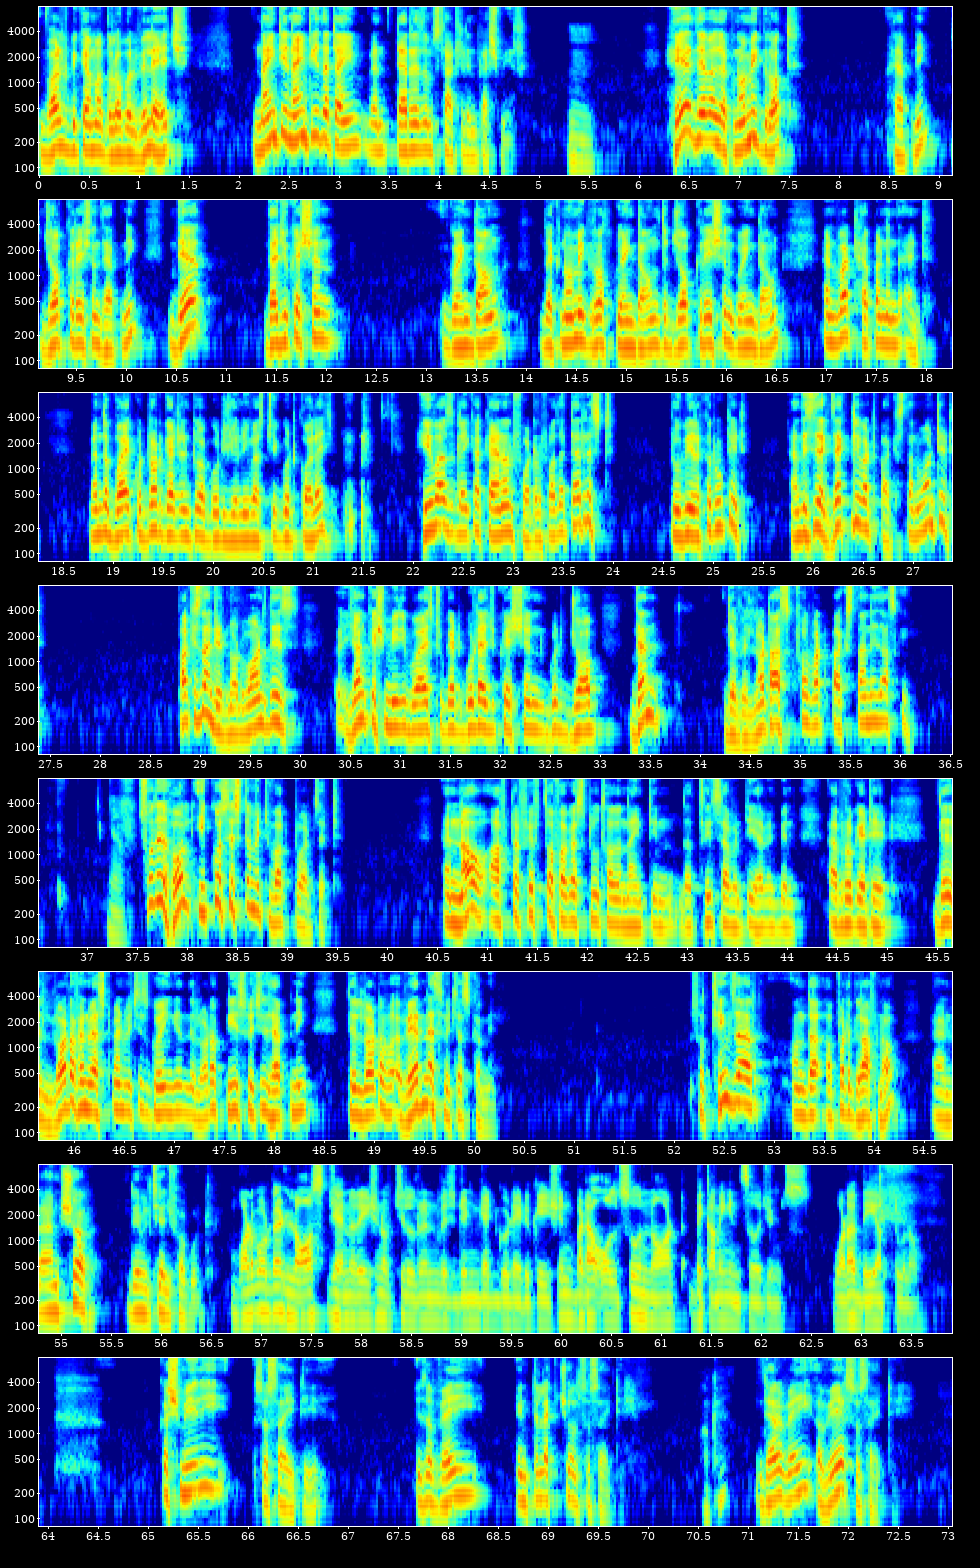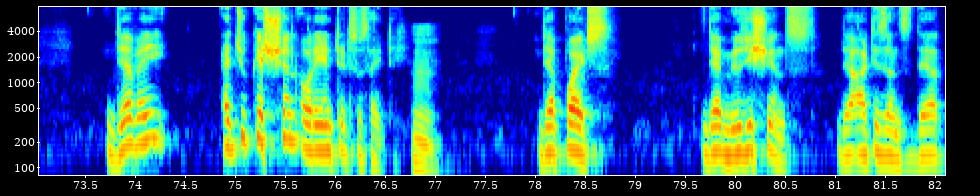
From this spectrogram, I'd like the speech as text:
world became a global village, 1990 is the time when terrorism started in Kashmir. Hmm. Here there was economic growth happening, job creations happening. There, the education going down, the economic growth going down, the job creation going down. And what happened in the end? When the boy could not get into a good university, good college, he was like a cannon fodder for the terrorist to be recruited. And this is exactly what Pakistan wanted. Pakistan did not want these young Kashmiri boys to get good education, good job. Then they will not ask for what Pakistan is asking. Yeah. So the whole ecosystem which worked towards it. And now, after 5th of August 2019, the 370 having been abrogated, there's a lot of investment which is going in, there's a lot of peace which is happening, there's a lot of awareness which has come in. So things are on the upward graph now, and I am sure they will change for good. What about that lost generation of children which didn't get good education but are also not becoming insurgents? What are they up to now? Kashmiri society is a very intellectual society. Okay. They are a very aware society. They are very education oriented society. Hmm. They are poets, they are musicians, they are artisans, they are,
